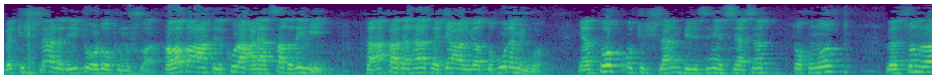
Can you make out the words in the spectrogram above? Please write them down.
və keşişlər də deyir ki, orada oturmuşlar. Fəvaqa'atil kura alə sadrihi fəəxədəhə fəcəal yatlubunə minhu. Yəni, top o keşişlərin birisinin sinəsinə toxunur və sonra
